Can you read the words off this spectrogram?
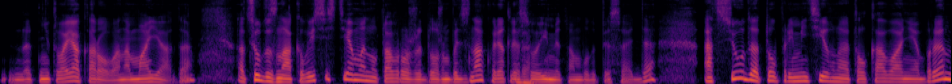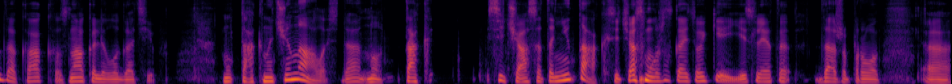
Это не твоя корова, она моя. Да? Отсюда знаковые системы, ну, тавро же должен быть знак, вряд ли да. я свое имя там буду писать. Да? Отсюда то примитивное толкование бренда как знак или логотип. Ну, так начиналось, да, но так сейчас это не так. Сейчас можно сказать, окей, если это даже про э,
